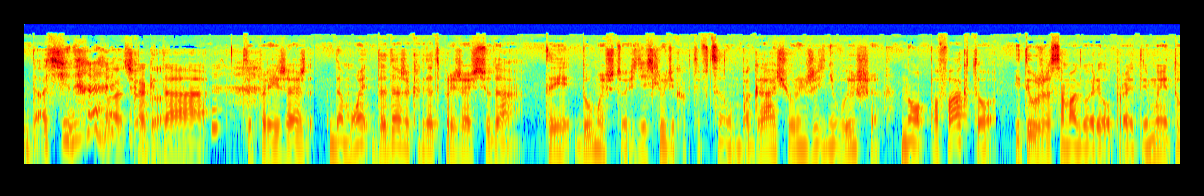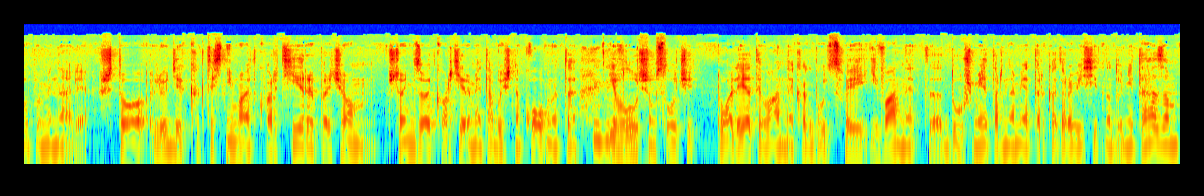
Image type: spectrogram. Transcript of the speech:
Дачи, да? Дача, когда да. ты приезжаешь домой, да даже когда ты приезжаешь сюда, ты думаешь, что здесь люди как-то в целом богаче, уровень жизни выше, но по факту, и ты уже сама говорила про это, и мы это упоминали, что люди как-то снимают квартиры, причем, что они называют квартирами, это обычно комната, угу. и в лучшем случае туалет и ванная как будет свои, и ванная это душ метр на метр, который висит над унитазом,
